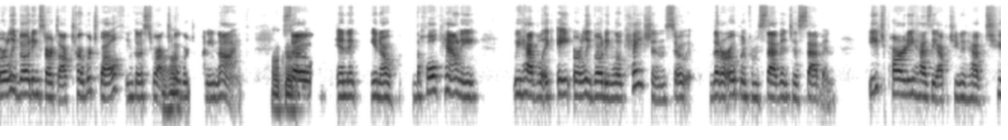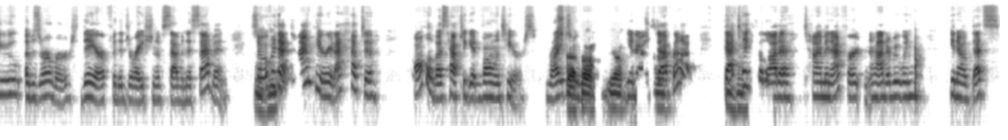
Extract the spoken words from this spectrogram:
early voting starts october 12th and goes Uh-huh. october 29th Okay. so, and it, you know, the whole county, we have like eight early voting locations, so that are open from seven to seven. Each party has the opportunity to have two observers there for the duration of seven to seven. So over Mhm. that time period, I have to, all of us have to get volunteers, right? Step to up. Yeah. you know, step up. That Mhm. takes a lot of time and effort. and Not everyone, you know, that's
